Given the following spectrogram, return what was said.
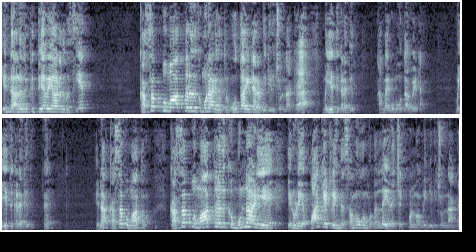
எந்த அளவிற்கு தேவையானது வசியத் கசப்பு மாத்துறதுக்கு முன்னாடி ஒருத்தர் மூத்தாயிட்டார் அப்படின்னு சொல்லி சொன்னாக்க மையத்து கிடக்குது. நான் தான் இப்போ மூத்தா போயிட்டேன். மையத்து கிடக்குது. ஏன்னா கசப்பு மாத்தணும். கசப்பு மாத்துறதுக்கு முன்னாடியே என்னுடைய பாக்கெட்ல இந்த சமூகம் முதல்ல எதை செக் பண்ணும் அப்படின்னு சொல்லி சொன்னாக்க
